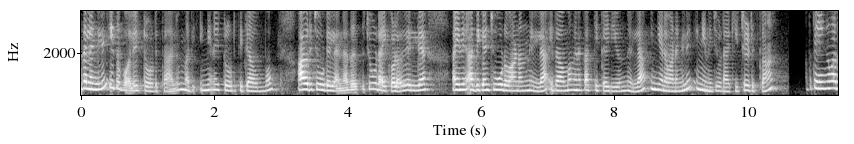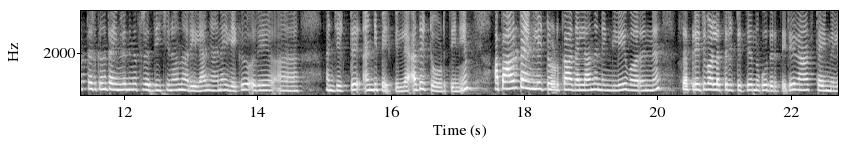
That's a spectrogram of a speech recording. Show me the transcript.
അതല്ലെങ്കിൽ ഇതുപോലെ ഇട്ട് കൊടുത്താലും മതി. ഇങ്ങനെ ഇട്ട് കൊടുത്തിട്ടാകുമ്പോൾ ആ ഒരു ചൂടിൽ തന്നെ അത് ചൂടായിക്കോളും. അത് വലിയ അതിന് അധികം ചൂട് വേണമെന്നില്ല. ഇതാകുമ്പോൾ അങ്ങനെ കത്തിക്കരിയൊന്നുമില്ല. ഇങ്ങനെ വേണമെങ്കിൽ ഇങ്ങനെ ചൂടാക്കിയിട്ട് എടുക്കാം. അപ്പോൾ തേങ്ങ വറുത്തെടുക്കുന്ന ടൈമിൽ നിങ്ങൾ ശ്രദ്ധിച്ചിനോ എന്നറിയില്ല ഞാൻ അതിലേക്ക് ഒരു അഞ്ചെട്ട് അണ്ടിപ്പരിപ്പില്ല. അത് ഇട്ട് കൊടുത്തിന്. അപ്പോൾ ആ ഒരു ടൈമിൽ ഇട്ട് കൊടുക്കുക അതല്ലാന്നുണ്ടെങ്കിൽ വേറെ തന്നെ സെപ്പറേറ്റ് വെള്ളത്തിലിട്ടിട്ട് ഒന്ന് കുതിർത്തിട്ട് ലാസ്റ്റ് ടൈമിൽ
